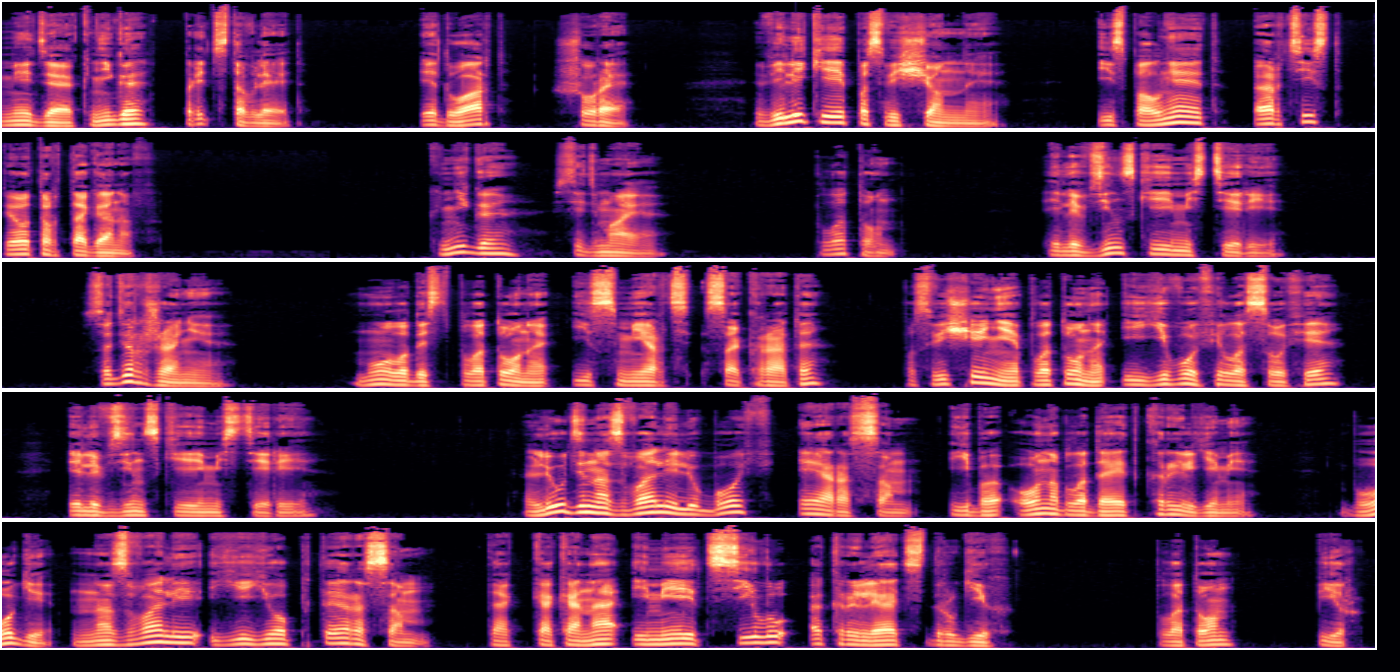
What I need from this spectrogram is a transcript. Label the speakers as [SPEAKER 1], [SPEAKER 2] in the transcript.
[SPEAKER 1] Медиакнига представляет Эдуард Шуре. Великие посвященные. Исполняет артист Петр Таганов. Книга седьмая. Платон. Элевдинские мистерии. Содержание. Молодость Платона и смерть Сократа. Посвящение Платона и его философия. Элевзинские мистерии Люди назвали любовь Эросом, ибо он обладает крыльями. Боги назвали ее Птеросом, так как она имеет силу окрылять других. Платон, Пир.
